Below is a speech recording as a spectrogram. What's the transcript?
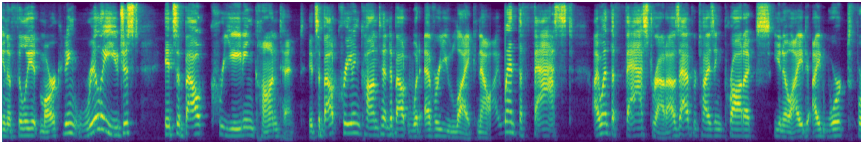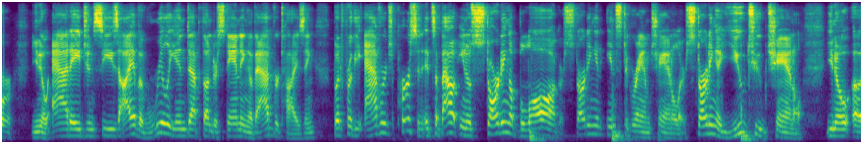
in affiliate marketing, really, you just it's about creating content. It's about creating content about whatever you like. Now, I went the fast I went the fast route. I was advertising products. You know, I'd, I'd worked for, you know, ad agencies. I have a really in depth understanding of advertising. But for the average person, it's about, you know, starting a blog or starting an Instagram channel or starting a YouTube channel, you know, a,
